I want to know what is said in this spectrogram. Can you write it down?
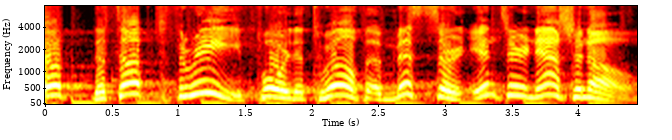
Top, the top three for the 12th Mr. International.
